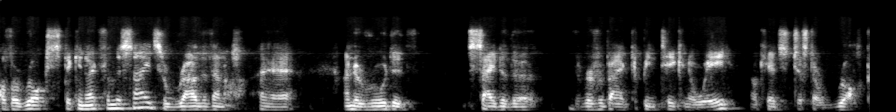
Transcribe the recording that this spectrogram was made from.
of a rock sticking out from the side. So rather than a, uh, an eroded side of the, the riverbank being taken away, okay, it's just a rock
